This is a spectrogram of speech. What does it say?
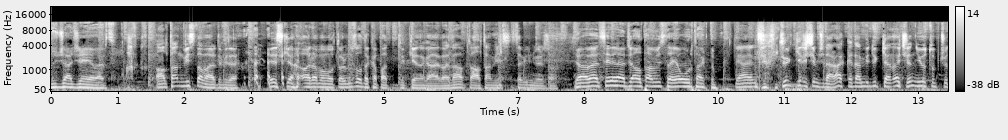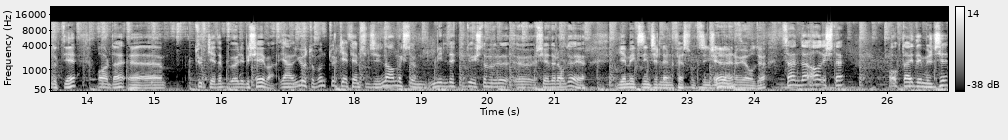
Züccaciye'ye verdi. Altan Vista vardı bir de. Eski arama motorumuz o da kapattı dükkanı galiba. Ne yaptı Altan Vista bilmiyoruz ama. Ya ben senelerce Altan Vista'ya ortaktım. Yani Türk girişimciler hakikaten bir dükkan açın YouTube'culuk diye. Orada eee, Türkiye'de böyle bir şey var. Yani YouTube'un Türkiye temsilciliğini almak istiyorum. Millet gidiyor işte böyle eee, şeyler alıyor ya. Yemek zincirlerini, fast food zincirlerine Evet. üye oluyor. Sen de al işte Oktay Demirci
